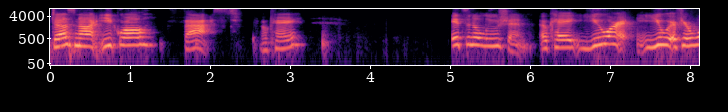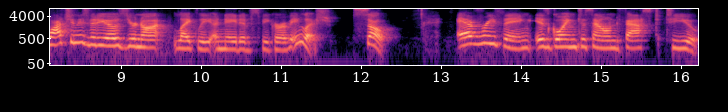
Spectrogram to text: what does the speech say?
does not equal fast, okay? It's an illusion okay? You are you if you're watching these videos you're not likely a native speaker of english. So everything is going to sound fast to you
